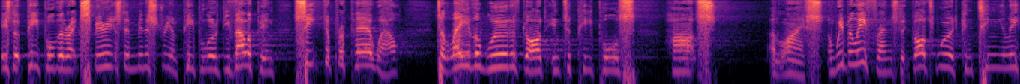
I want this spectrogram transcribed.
is that people that are experienced in ministry and people who are developing seek to prepare well to lay the word of God into people's hearts and lives. And we believe, friends, that God's word continually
